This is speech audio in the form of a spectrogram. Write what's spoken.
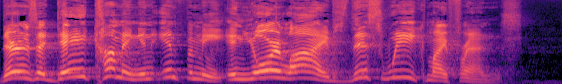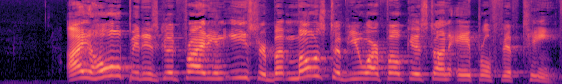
There is a day coming in infamy in your lives this week, my friends. I hope it is Good Friday and Easter, but most of you are focused on April 15th.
